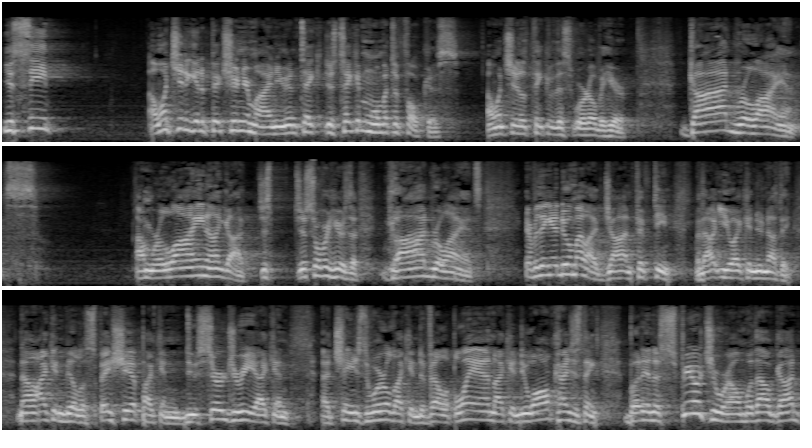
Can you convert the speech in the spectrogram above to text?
You see, I want you to get a picture in your mind. You're going to take, just take a moment to focus. I want you to think of this word over here. God reliance. I'm relying on God. Just, just over here is a God reliance. Everything I do in my life, John 15, without you I can do nothing. Now I can build a spaceship, I can do surgery, I can uh, change the world, I can develop land, I can do all kinds of things. But in a spiritual realm, without God,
